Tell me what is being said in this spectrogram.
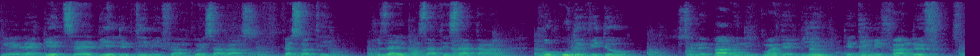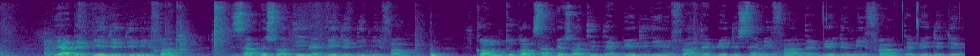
que les billets, c'est les billets de 10 000 francs que ça va faire sortir. Vous allez constater ça dans beaucoup de vidéos. Ce n'est pas uniquement des billets de 10 000 francs neufs. Il y a des billets de 10 000 francs ça peut sortir les billets de 10 000 francs. Tout comme ça peut sortir des billets de 10 000 francs, des billets de 5 000 francs, des billets de 1 000 francs, des billets de 2 000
